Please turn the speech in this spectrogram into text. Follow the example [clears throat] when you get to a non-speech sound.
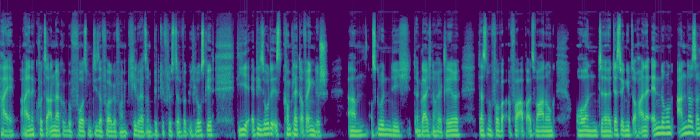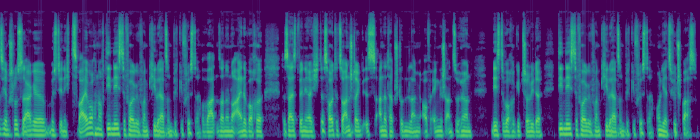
Hi, eine kurze Anmerkung, bevor es mit dieser Folge von Kilohertz und Bitgeflüster wirklich losgeht. Die Episode ist komplett auf Englisch. Ähm, aus Gründen, die ich dann gleich noch erkläre. Das nur vor, vorab als Warnung. Und äh, deswegen gibt es auch eine Änderung. Anders als ich am Schluss sage, müsst ihr nicht zwei Wochen auf die nächste Folge von Kilohertz und Bitgeflüster warten, sondern nur eine Woche. Das heißt, wenn ihr euch das heute zu anstrengend ist, anderthalb Stunden lang auf Englisch anzuhören, nächste Woche gibt es schon wieder die nächste Folge von Kilohertz und Bitgeflüster. Und jetzt viel Spaß.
